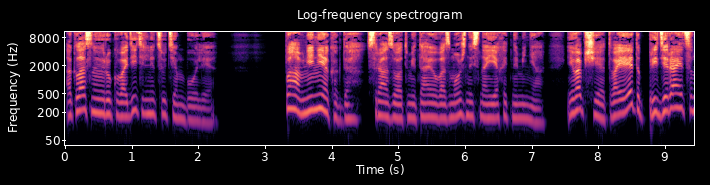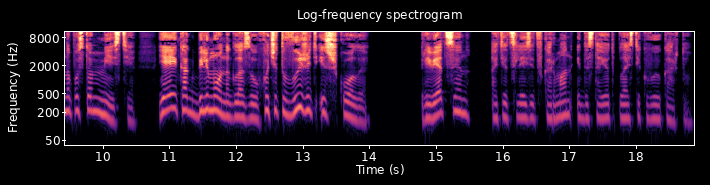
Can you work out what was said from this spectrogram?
а классную руководительницу тем более. «Па, мне некогда», — сразу отметаю возможность наехать на меня. «И вообще, твоя это придирается на пустом месте. Я ей как бельмо на глазу, хочет выжить из школы». «Привет, сын», — отец лезет в карман и достает пластиковую карту.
